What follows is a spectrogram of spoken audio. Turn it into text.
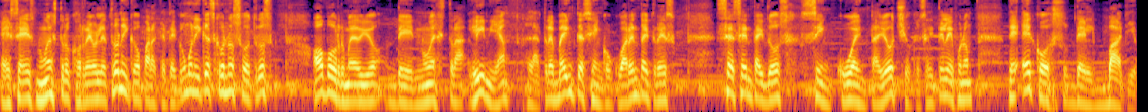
Ese es nuestro correo electrónico para que te comuniques con nosotros o por medio de nuestra línea, la 320-543-6258, que es el teléfono de Ecos del Valle.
